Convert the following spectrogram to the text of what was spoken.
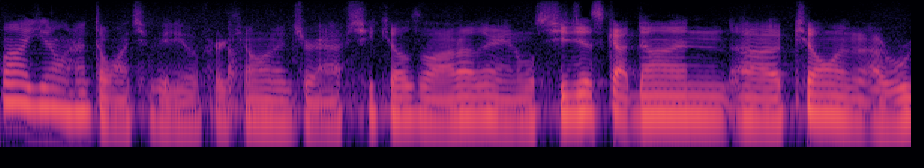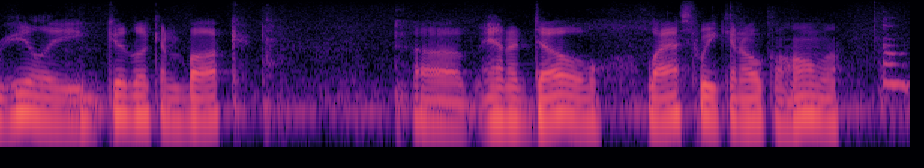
Well, you don't have to watch a video of her killing a giraffe. She kills a lot of other animals. She just got done uh, killing a really good-looking buck uh, and a doe last week in Oklahoma. Oh,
